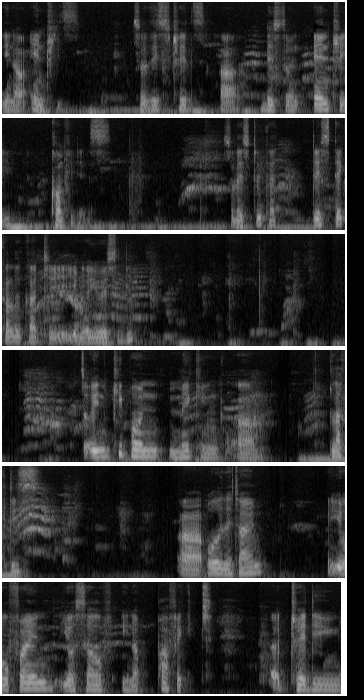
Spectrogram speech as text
in our entries so these trades are based on entry confidence. So let's look at let's take a look at uh, euro usd so in keep on making um, practice uh, all the time you'll find yourself in a perfect uh, trading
